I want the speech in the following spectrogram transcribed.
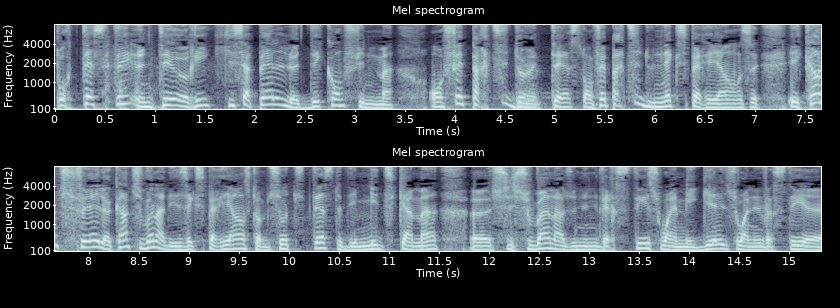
pour tester une théorie qui s'appelle le déconfinement. On fait partie d'un test, on fait partie d'une expérience. Et quand tu fais, là, quand tu vas dans des expériences comme ça, tu testes des médicaments. euh, c'est souvent dans une université, soit à McGill, soit à l'université euh,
